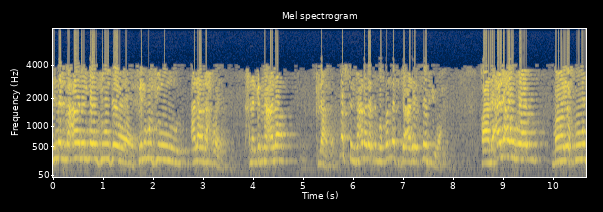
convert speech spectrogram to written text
إن المعاني الموجودة في الوجود على نحوين. إحنا قلنا على ثلاثة. نفس المعنى التي المصنف جعل اثنين في واحد. قال الأول ما يكون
